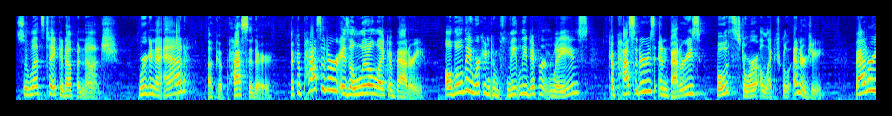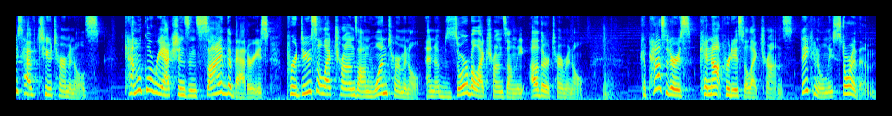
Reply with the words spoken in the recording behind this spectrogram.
So let's take it up a notch. We're gonna add a capacitor. A capacitor is a little like a battery. Although they work in completely different ways, capacitors and batteries both store electrical energy. Batteries have two terminals. Chemical reactions inside the batteries produce electrons on one terminal and absorb electrons on the other terminal. Capacitors cannot produce electrons. They can only store them.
